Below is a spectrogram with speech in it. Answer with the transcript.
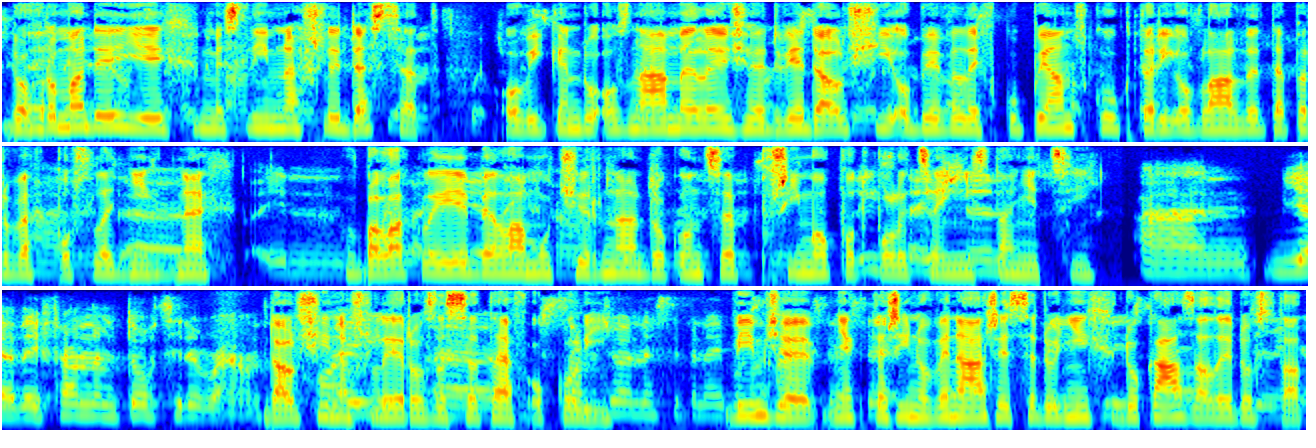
Dohromady jich, myslím, našli deset. O víkendu oznámili, že dvě další objevili v Kupiansku, který ovládli teprve v posledních dnech. V Balaklii byla mučírna dokonce přímo pod policejní stanicí. Další našli rozeseté v okolí. Vím, že někteří novináři se do nich dokázali dostat.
